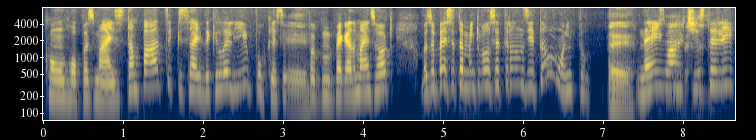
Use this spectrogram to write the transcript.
com roupas mais estampadas, você quis sair daquilo ali, porque você É. foi uma pegada mais rock, mas eu percebo também que você transita muito, É. né? E Sim, o é artista, ele,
